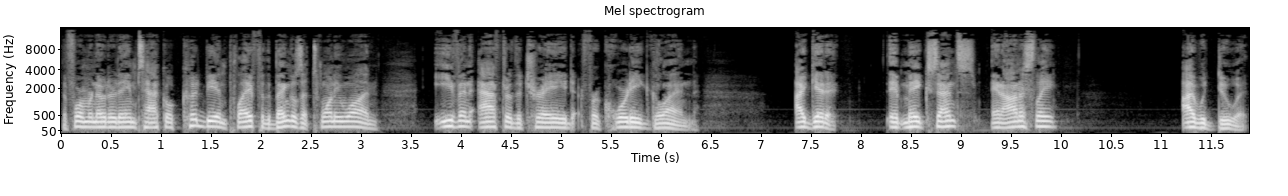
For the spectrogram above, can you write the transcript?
The former Notre Dame tackle could be in play for the Bengals at 21, even after the trade for Cordy Glenn. I get it. It makes sense, and honestly, I would do it.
